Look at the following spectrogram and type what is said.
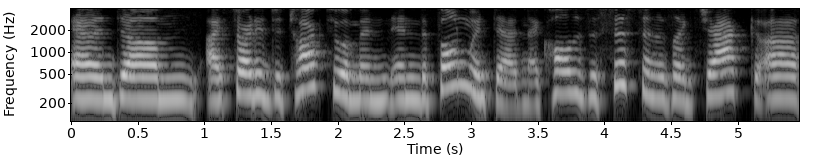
and um, I started to talk to him, and, and the phone went dead. And I called his assistant. I was like, Jack, uh,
